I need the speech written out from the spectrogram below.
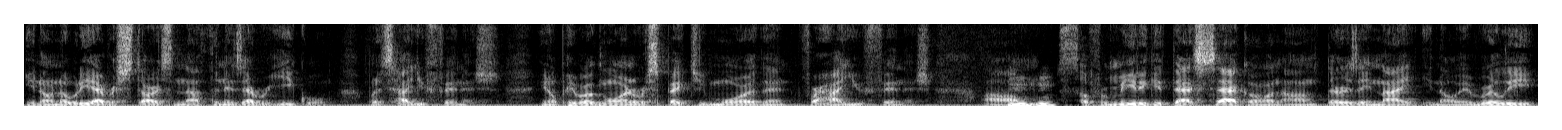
You know, nobody ever starts. Nothing is ever equal, but it's how you finish. You know, people are going to respect you more than for how you finish. Um, mm-hmm. So for me to get that sack on on Thursday night, you know, it really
